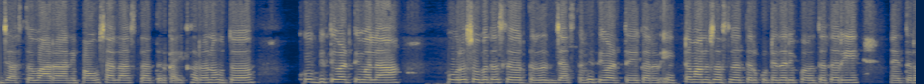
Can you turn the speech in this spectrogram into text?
जास्त वारा आणि पाऊस आला असता तर काही खरं नव्हतं. खूप भीती वाटते मला. पोरं सोबत असल्यावर तर जास्त भीती वाटते कारण एकटा माणूस असलं तर कुठेतरी पळतं तरी नाहीतर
